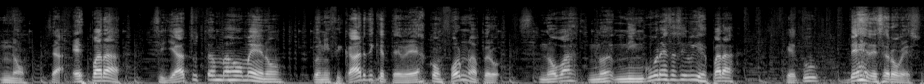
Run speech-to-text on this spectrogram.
no. O sea, es para, si ya tú estás más o menos, tonificarte y que te veas con forma, pero no vas, no, ninguna de esas cirugías es para que tú dejes de ser obeso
